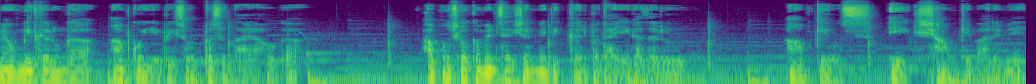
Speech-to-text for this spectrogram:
मैं उम्मीद करूँगा आपको ये एपिसोड पसंद आया होगा। आप मुझको कमेंट सेक्शन में लिखकर बताइएगा ज़रूर, आपके उस एक शाम के बारे में।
